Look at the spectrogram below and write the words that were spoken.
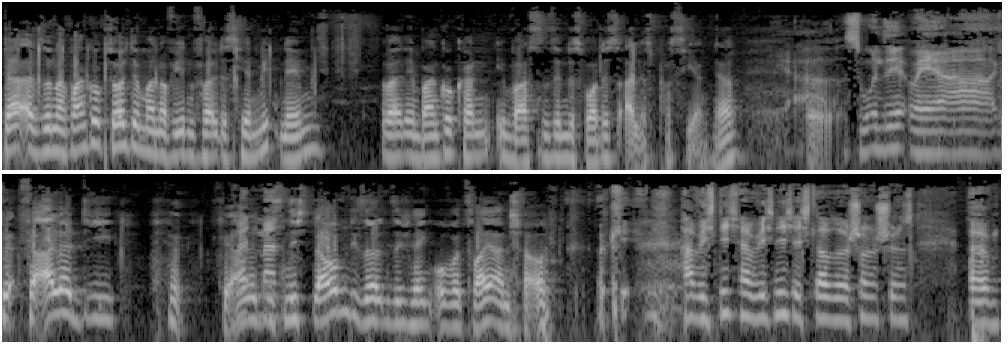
da, also nach Bangkok sollte man auf jeden Fall das Hirn mitnehmen, weil in Bangkok kann im wahrsten Sinne des Wortes alles passieren. Ja? Ja, so in der, ja, Für, für alle, die für alle, die es nicht glauben, die sollten sich Hangover 2 anschauen. Okay, habe ich nicht, habe ich nicht. Ich glaube, das ist schon ein schönes. Ähm,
